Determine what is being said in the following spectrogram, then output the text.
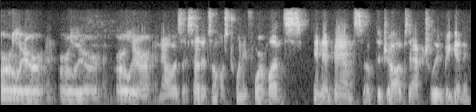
earlier and earlier and earlier. And now, as I said, it's almost 24 months in advance of the jobs actually beginning.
